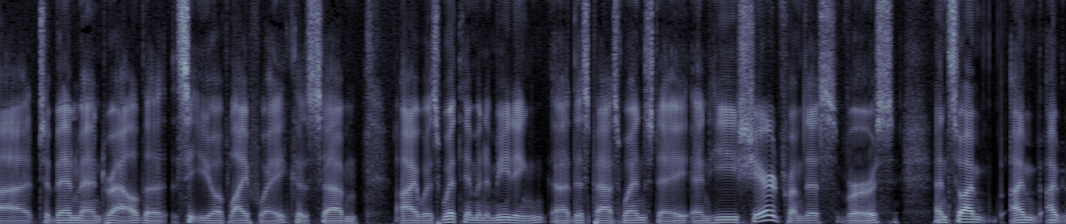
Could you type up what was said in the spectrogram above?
uh, to Ben Mandrell, the CEO of Lifeway, because um, I was with him in a meeting uh, this past Wednesday, and he shared from this verse, and so I'm, I'm, I'm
